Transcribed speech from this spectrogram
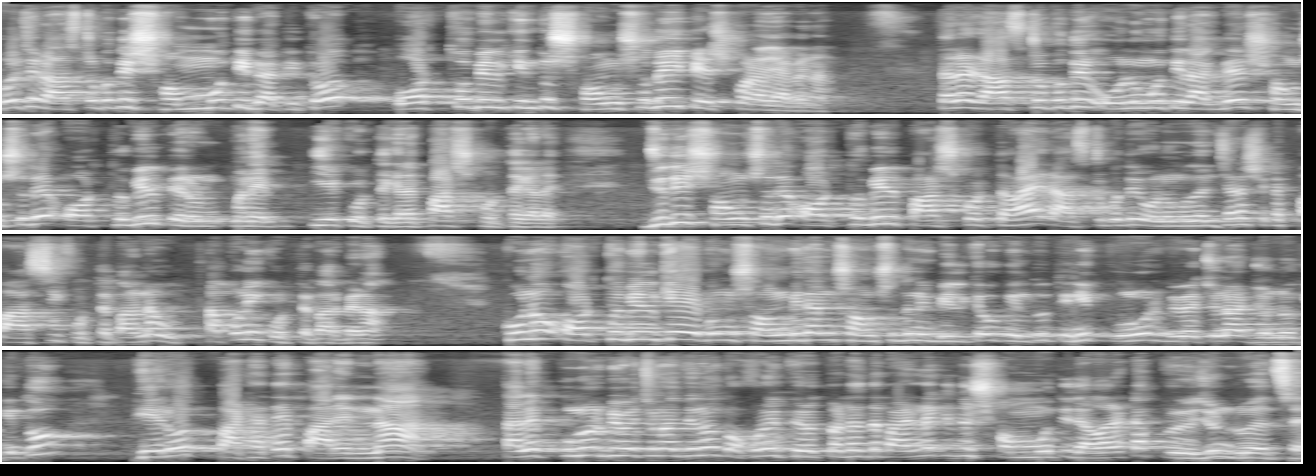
বলছে রাষ্ট্রপতির সম্মতি ব্যতীত অর্থ বিল কিন্তু সংসদেই পেশ করা যাবে না। তাহলে রাষ্ট্রপতির অনুমতি লাগবে সংসদে অর্থ বিল প্রেরণ মানে ইয়ে করতে গেলে পাশ করতে গেলে। যদি সংসদে অর্থ বিল পাশ করতে হয়, রাষ্ট্রপতির অনুমোদন ছাড়া সেটা পাসই করতে পারে না, উত্থাপনই করতে পারবে না। কোনো অর্থ বিলকে এবং সংবিধান সংশোধনী বিলকেও কিন্তু তিনি পুনর্বিবেচনার জন্য কিন্তু ফেরত পাঠাতে পারেন না। তাহলে পুনর্বিবেচনার জন্য কখনোই ফেরত পাঠাতে পারেন না, কিন্তু সম্মতি দেওয়ার একটা প্রয়োজন রয়েছে।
